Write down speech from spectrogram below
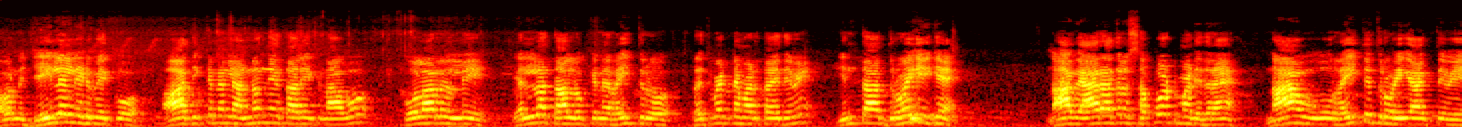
ಅವ್ರನ್ನ ಜೈಲಲ್ಲಿ ಇಡಬೇಕು. ಆ ದಿಕ್ಕಿನಲ್ಲಿ ಹನ್ನೊಂದನೇ ತಾರೀಕು ನಾವು ಕೋಲಾರಲ್ಲಿ ಎಲ್ಲ ತಾಲೂಕಿನ ರೈತರು ಪ್ರತಿಭಟನೆ ಮಾಡ್ತಾ ಇದ್ದೀವಿ. ಇಂಥ ದ್ರೋಹಿಗೆ ನಾವು ಯಾರಾದರೂ ಸಪೋರ್ಟ್ ಮಾಡಿದರೆ ನಾವು ರೈತ ದ್ರೋಹಿಗೆ ಆಗ್ತೀವಿ.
